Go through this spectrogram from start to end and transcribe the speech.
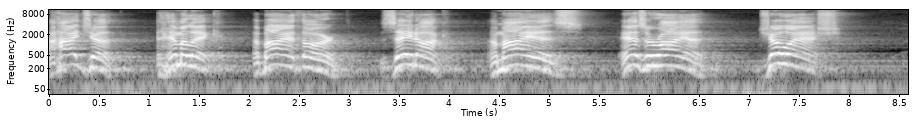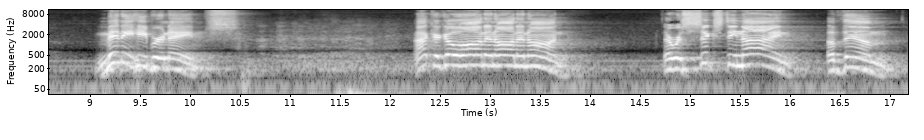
Ahijah, Ahimelech, Abiathar, Zadok, Amias, Azariah, Joash, many Hebrew names. I could go on and on and on. There were 69 of them,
